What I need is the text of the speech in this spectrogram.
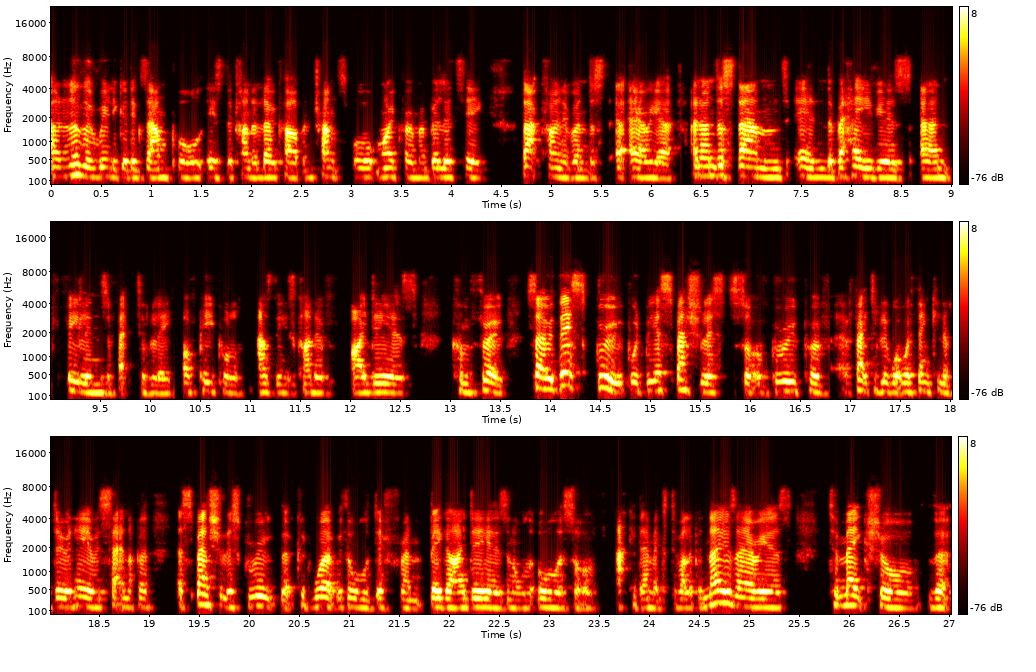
another really good example is the kind of low carbon transport micro mobility that kind of under, uh, area and understand in the behaviors and feelings effectively of people as these kind of ideas come through. So this group would be a specialist sort of group of effectively what we're thinking of doing here is setting up a, a specialist group that could work with all the different big ideas and all the, all the sort of academics developing those areas to make sure that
